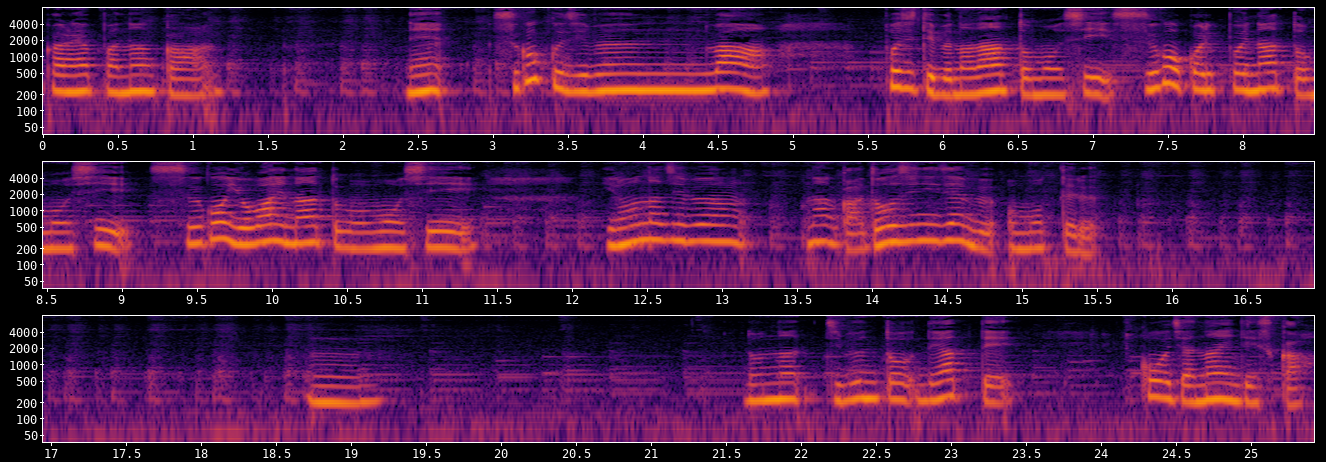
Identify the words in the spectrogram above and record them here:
からやっぱなんかねすごく自分はポジティブだなと思うしすごい怒りっぽいなと思うしすごい弱いなとも思うしいろんな自分なんか同時に全部思ってる。いろんな自分と出会っていこうじゃないですか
